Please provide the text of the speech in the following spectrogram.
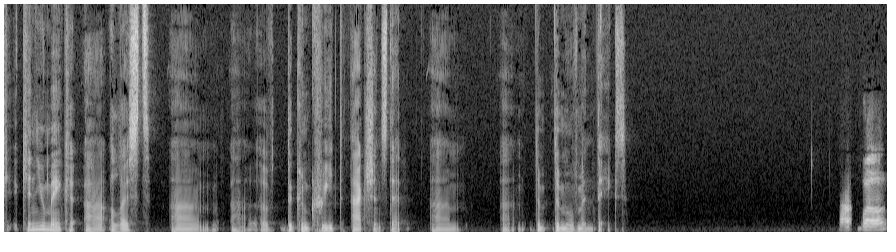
c- can you make uh, a list um, uh, of the concrete actions that um, um, the, the movement takes? well,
